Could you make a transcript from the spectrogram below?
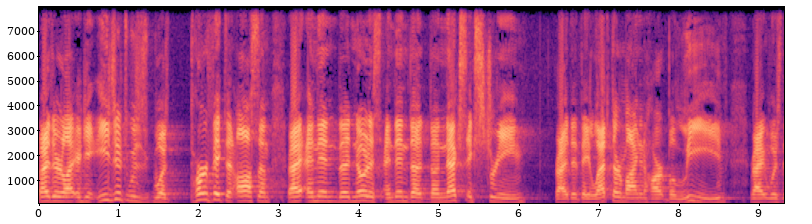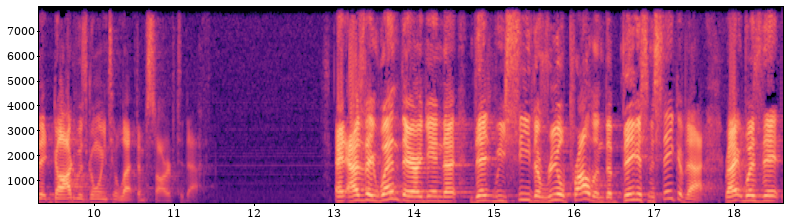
Right? They're like, again, Egypt was, was perfect and awesome, right? And then the notice, and then the, the next extreme, right, that they let their mind and heart believe, right, was that God was going to let them starve to death. And as they went there, again, that, that we see the real problem, the biggest mistake of that, right, was that,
